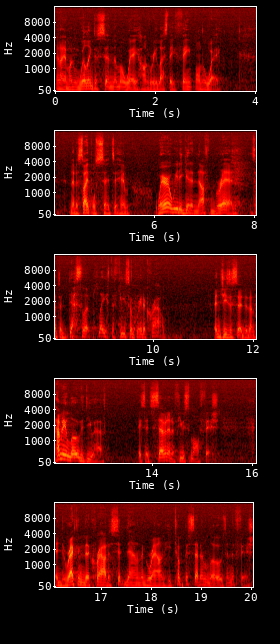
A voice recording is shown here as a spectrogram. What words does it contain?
And I am unwilling to send them away hungry, lest they faint on the way. And the disciples said to him, Where are we to get enough bread in such a desolate place to feed so great a crowd? And Jesus said to them, How many loaves do you have? They said, Seven and a few small fish. And directing the crowd to sit down on the ground, he took the seven loaves and the fish,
